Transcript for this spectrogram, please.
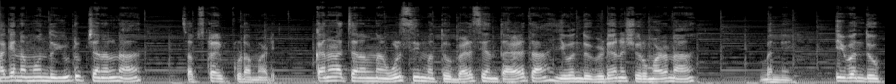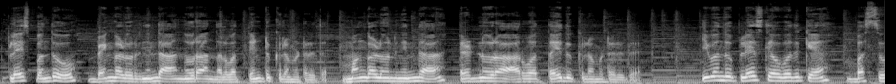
ಹಾಗೆ ನಮ್ಮ ಒಂದು ಯೂಟ್ಯೂಬ್ ಚಾನಲ್ನ ಸಬ್ಸ್ಕ್ರೈಬ್ ಕೂಡ ಮಾಡಿ. ಕನ್ನಡ ಚಾನಲ್ನ ಉಳಿಸಿ ಮತ್ತು ಬೆಳೆಸಿ ಅಂತ ಹೇಳ್ತಾ ಈ ಒಂದು ವಿಡಿಯೋನ ಶುರು ಮಾಡೋಣ. ಬನ್ನಿ. ಈ ಒಂದು ಪ್ಲೇಸ್ ಬಂದು ಬೆಂಗಳೂರಿನಿಂದ ನೂರ ನಲವತ್ತೆಂಟು ಕಿಲೋಮೀಟರ್ ಇದೆ. ಮಂಗಳೂರಿನಿಂದ ಎರಡ್ ನೂರ ಅರವತ್ತೈದು ಕಿಲೋಮೀಟರ್ ಇದೆ. ಈ ಒಂದು ಪ್ಲೇಸ್ಗೆ ಹೋಗೋದಕ್ಕೆ ಬಸ್ಸು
